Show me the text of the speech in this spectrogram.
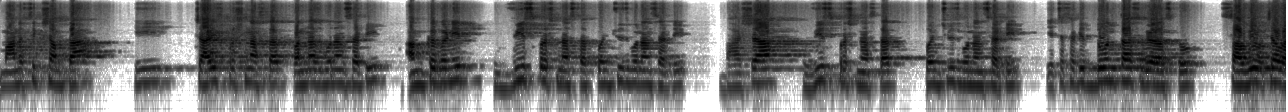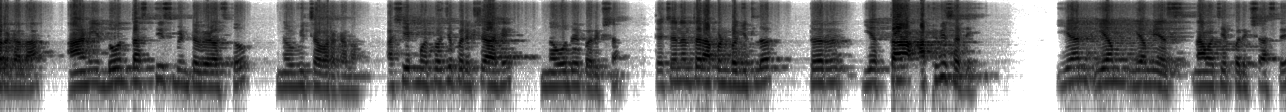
मानसिक क्षमता ही चाळीस प्रश्न असतात. पन्नास गुणांसाठी अंकगणित वीस प्रश्न असतात. पंचवीस गुणांसाठी भाषा वीस प्रश्न असतात. पंचवीस गुणांसाठी. याच्यासाठी दोन तास वेळ असतो सहावीच्या वर्गाला आणि दोन तास तीस मिनिटं वेळ असतो नववीच्या वर्गाला. अशी एक महत्वाची परीक्षा आहे नवोदय परीक्षा. त्याच्यानंतर आपण बघितलं तर इयत्ता आठवीसाठी एन एम एम एस नावाची परीक्षा असते.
